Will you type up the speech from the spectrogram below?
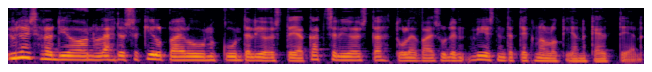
Yleisradio on lähdössä kilpailuun kuuntelijoista ja katselijoista tulevaisuuden viestintäteknologian käyttäjänä.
